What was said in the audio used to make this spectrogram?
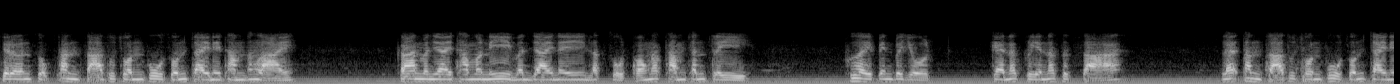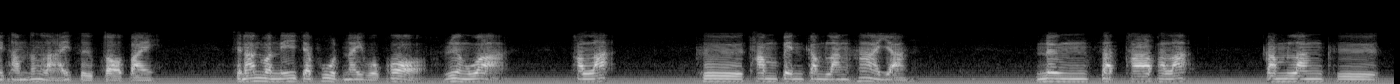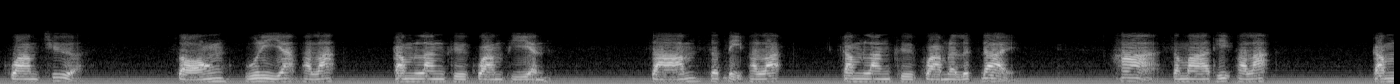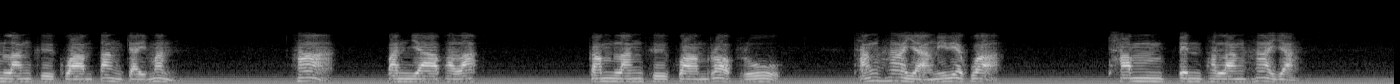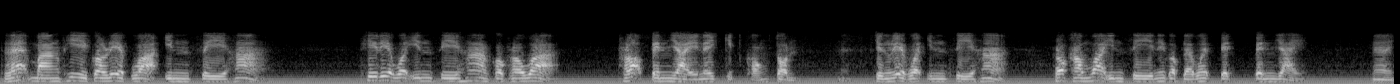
เจริญสุขท่านสาธุชนผู้สนใจในธรรมทั้งหลาย การบรรยายธรรมวันนี้บรรยายในหลักสูตรของนักธรรมชั้นตรี เพื่อให้เป็นประโยชน์แก่นักเรียนนักศึกษา และท่านสาธุชนผู้สนใจในธรรมทั้งหลายสืบต่อไป ฉะนั้นวันนี้จะพูดในหัวข้อเรื่องว่าพละคือทำเป็นกำลังห้าอย่างหนึ่งศรัทธาพละกำลังคือความเชื่อ สองวิริยะพละกำลังคือความเพียรสามสติพละกำลังคือความระลึกได้ห้าสมาธิพละกำลังคือความตั้งใจมั่นห้าปัญญาพละกำลังคือความรอบรู้ ทั้งห้าอย่างนี้เรียกว่าทำเป็นพลังห้าอย่าง และบางที่ก็เรียกว่า อินทรีห้า ที่เรียกว่าอินทรีห้าก็เพราะว่า เพราะเป็นใหญ่ในกิจของตนจึงเรียกว่าอินทรีห้าเพราะคำว่าอินทรีนี่ก็แปลว่าเป็นเป็นใหญ่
